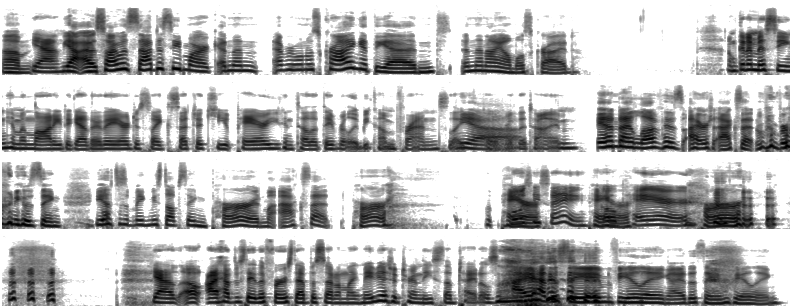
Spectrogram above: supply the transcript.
Um Yeah. yeah, I, so I was sad to see Mark and then everyone was crying at the end and then I almost cried. I'm going to miss seeing him and Lottie together. They are just like such a cute pair. You can tell that they've really become friends like Yeah. over the time. And I love his Irish accent. Remember when he was saying, "You have to make me stop saying purr in my accent." Purr. What was he saying? Pear. Oh, pear. Purr. Yeah, oh, I'll- have to say the first episode, I'm like, maybe I should turn these subtitles on. I had the same feeling. I had the same feeling.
